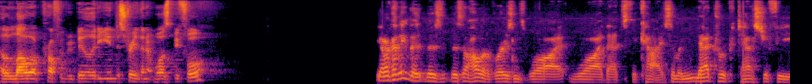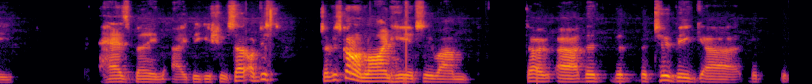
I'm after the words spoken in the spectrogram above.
a lower profitability industry than it was before? Yeah, look, I think that there's there's a whole lot of reasons why why that's the case. I mean, natural catastrophe has been a big issue. So I've just so I've just gone online here to um, so uh, the the the two big uh, the, the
